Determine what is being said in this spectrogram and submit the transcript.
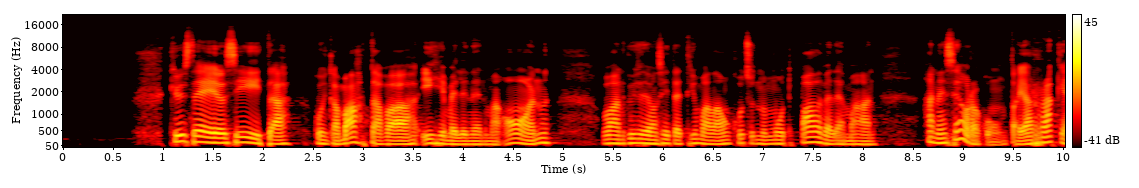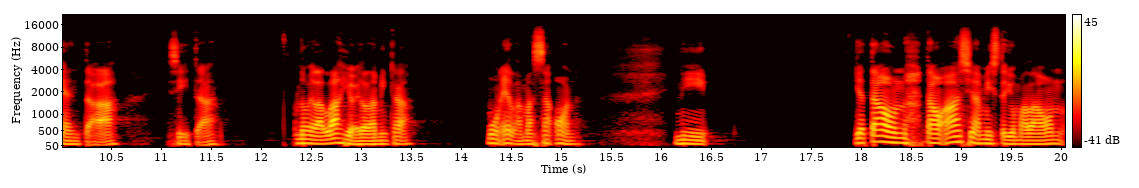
Kyse ei ole siitä, kuinka mahtavaa, ihmeellinen mä oon, vaan kyse on siitä, että Jumala on kutsunut muut palvelemaan hänen seurakuntaa ja rakentaa sitä noilla lahjoilla, mikä mun elämässä on. Niin ja tämä on, tämä on asia, mistä Jumala on,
